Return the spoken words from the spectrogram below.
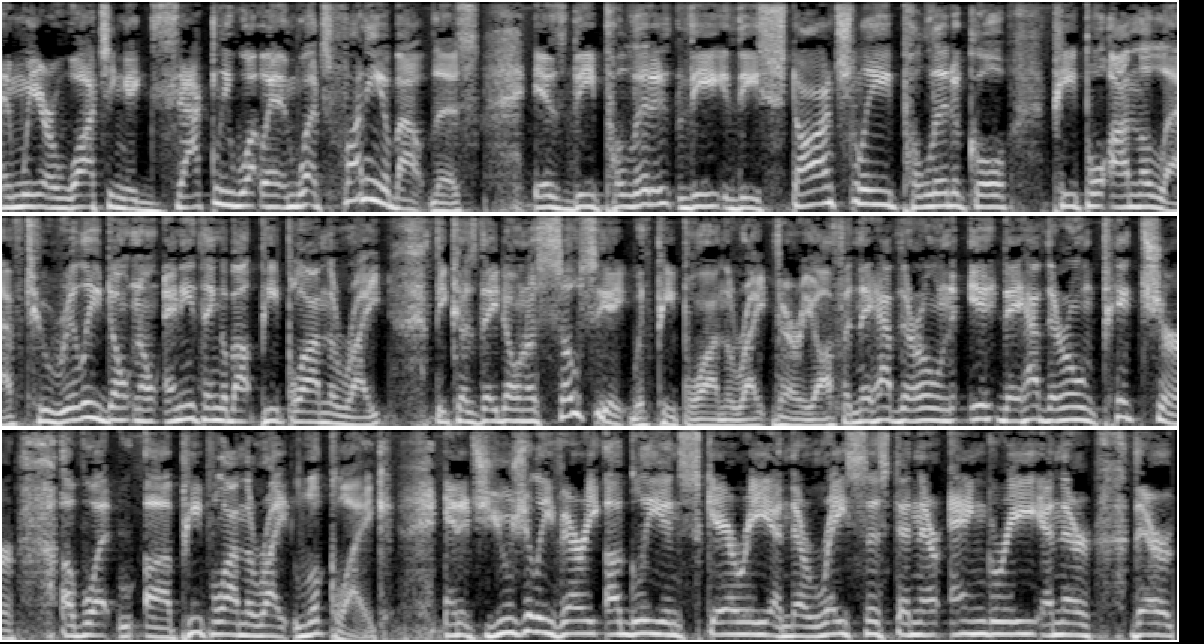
and we are watching exactly what and what's funny about this is the politi- the the staunchly political people on the left who really don't know anything about people on the right because they don't associate with people on the right very often. They have their own they have their own picture of what uh, people on the right look like. And it's usually very ugly and scary and they're racist and they're angry and they're they're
